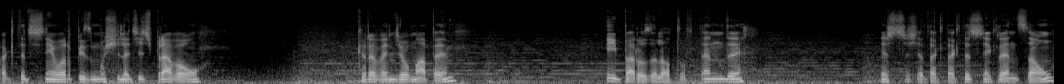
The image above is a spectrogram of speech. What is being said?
faktycznie Warpiz musi lecieć prawą krawędzią mapy. I paru zelotów tędy. Jeszcze się tak taktycznie kręcą.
